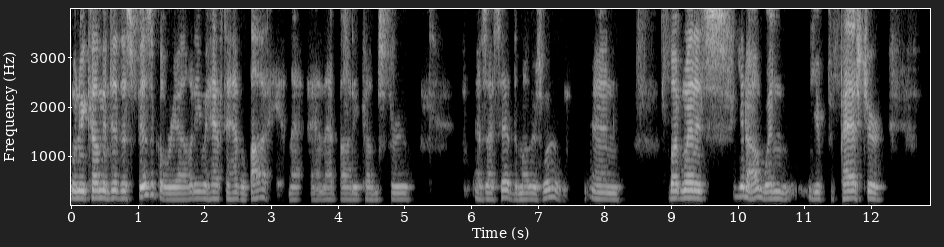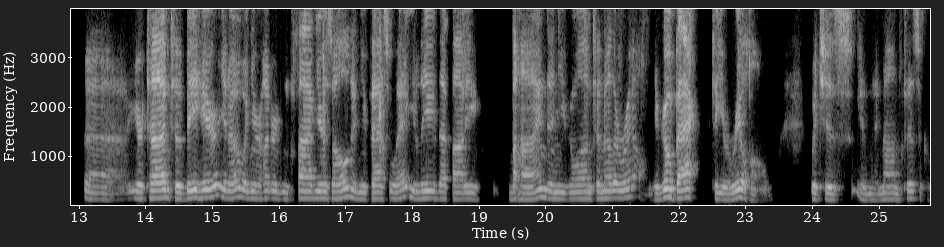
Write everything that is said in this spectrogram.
when we come into this physical reality, we have to have a body, and that and that body comes through, as I said, the mother's womb. And but when it's you know when you've passed your uh, your time to be here, you know, when you're 105 years old and you pass away, you leave that body behind and you go on to another realm. You go back to your real home, which is in the non-physical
